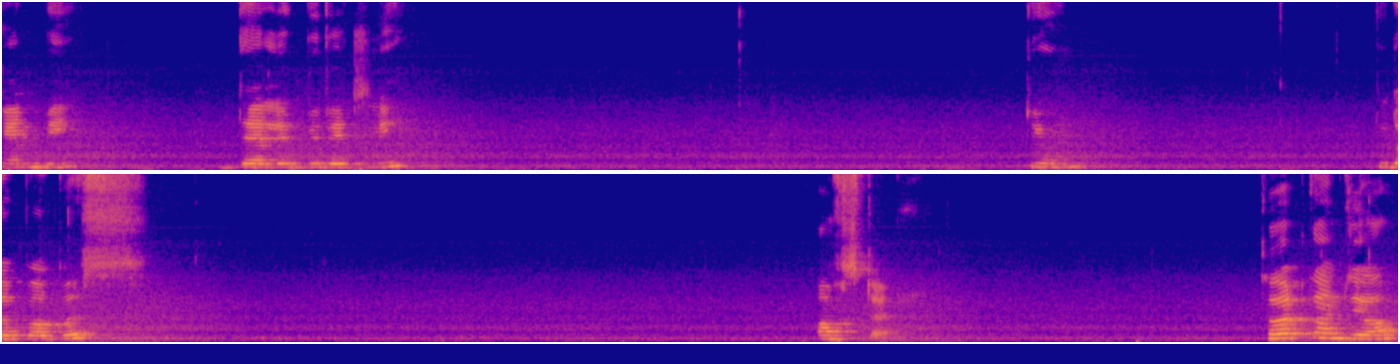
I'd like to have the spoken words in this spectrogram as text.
Can be deliberately tune to the purpose of study. Third comes here,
